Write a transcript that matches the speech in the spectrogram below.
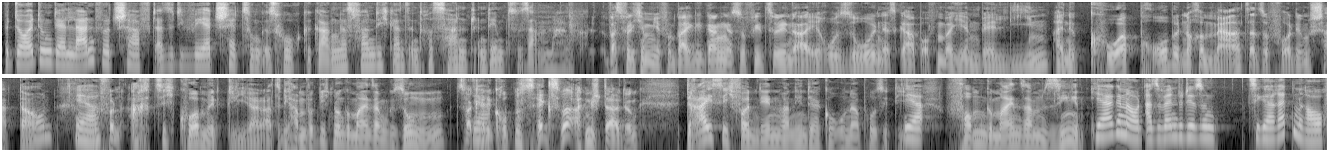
Bedeutung der Landwirtschaft, also die Wertschätzung ist hochgegangen. Das fand ich ganz interessant in dem Zusammenhang. Was völlig an mir vorbeigegangen ist, so viel zu den Aerosolen. Es gab offenbar hier in Berlin eine Chorprobe noch im März, also vor dem Shutdown. Ja. Von 80 Chormitgliedern. Also die haben wirklich nur gemeinsam gesungen. Es war keine ja. Gruppensexveranstaltung. 30 von denen waren hinterher Corona positiv. Ja. Vom gemeinsamen Singen. Ja, genau. Also wenn du dir so ein Zigarettenrauch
